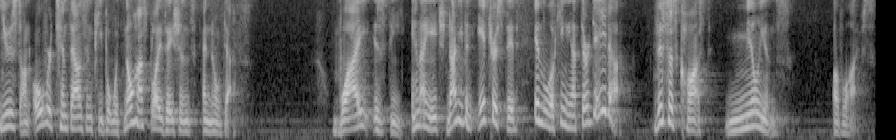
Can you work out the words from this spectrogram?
used on over 10,000 people with no hospitalizations and no deaths. Why is the NIH not even interested in looking at their data? This has cost millions of lives.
